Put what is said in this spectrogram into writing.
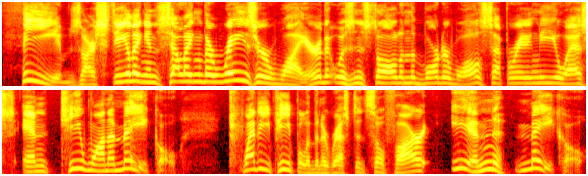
thieves are stealing and selling the razor wire that was installed in the border wall separating the U.S. and Tijuana, Mexico. 20 people have been arrested so far in Mexico.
